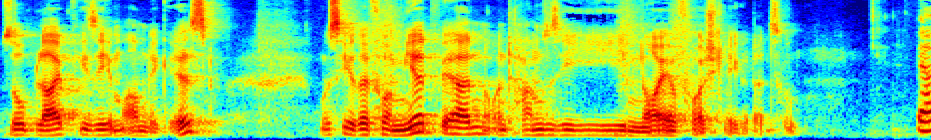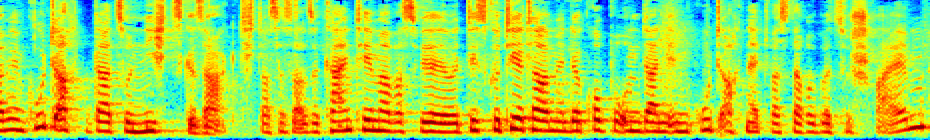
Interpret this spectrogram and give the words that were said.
so bleibt, wie sie im Augenblick ist? Muss sie reformiert werden und haben Sie neue Vorschläge dazu? Wir haben im Gutachten dazu nichts gesagt. Das ist also kein Thema, was wir diskutiert haben in der Gruppe, um dann im Gutachten etwas darüber zu schreiben.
